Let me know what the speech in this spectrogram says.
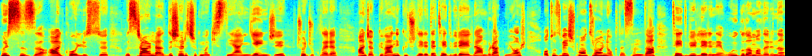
Hırsızı, alkollüsü, ısrarla dışarı çıkmak isteyen genci, çocukları. Ancak güvenlik güçleri de tedbiri elden bırakmıyor. 35 kontrol noktasında tedbirlerini, uygulamalarını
